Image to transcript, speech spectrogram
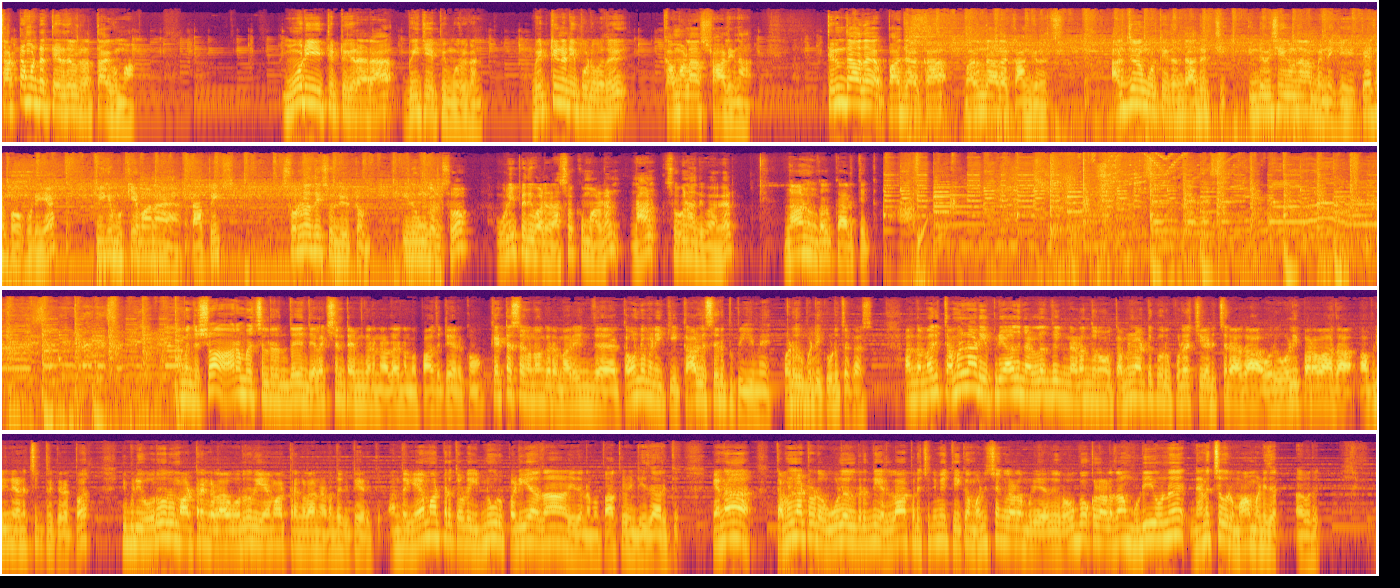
சட்டமன்ற தேர்தல் ரத்தாகுமா? மோடியை திட்டுகிறாரா பிஜேபி முருகன்? வெற்றி நடை போடுவது கமலா ஸ்டாலினா? திருந்தாத பாஜக வருந்தாத காங்கிரஸ். அர்ஜுனமூர்த்தி தந்த அதிர்ச்சி. இந்த விஷயங்கள் தான் நம்ம இன்னைக்கு பேச போகக்கூடிய மிக முக்கியமான டாபிக்ஸ் சொல்றதை சொல்லிவிட்டோம். இது உங்கள் ஷோ ஒளிப்பதிவாளர் அசோக்குமாருடன் நான் சுகுணா திவாகர். நான் உங்கள் கார்த்திக். நம்ம இந்த ஷோ ஆரம்பிச்சில இருந்து இந்த எலெக்ஷன் டைம்ங்கிறனால நம்ம பார்த்துட்டே இருக்கோம். கெட்ட சகனங்கிற மாதிரி இந்த கவுண்டமணிக்கு காலில் செருப்பு பியுமே வடுகுப்பட்டி கொடுத்த காசு. அந்த மாதிரி தமிழ்நாடு எப்படியாவது நல்லதுக்கு நடந்துரும். தமிழ்நாட்டுக்கு ஒரு புரட்சி அடிச்சிடாதா? ஒரு ஒளி பரவாதா? அப்படின்னு நினைச்சிட்டு இருக்கிறப்ப இப்படி ஒரு ஒரு மாற்றங்களா ஒரு ஒரு ஏமாற்றங்களா நடந்துகிட்டே இருக்கு. அந்த ஏமாற்றத்தோட இன்னொரு படியா தான் இதை நம்ம பார்க்க வேண்டியதா இருக்கு. ஏன்னா தமிழ்நாட்டோட ஊழல் இருந்து எல்லா பிரச்சனையுமே தீர்க்க மனுஷங்களால முடியாது. ரோபோக்களால தான் முடியும்னு நினைச்ச ஒரு மாமனிதர் அவர்.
